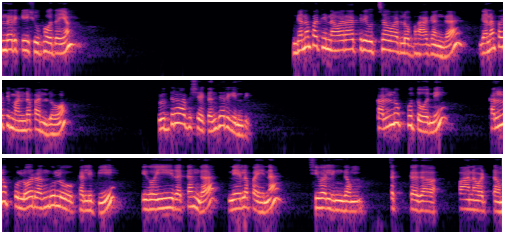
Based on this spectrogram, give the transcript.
అందరికీ శుభోదయం. గణపతి నవరాత్రి ఉత్సవాల్లో భాగంగా గణపతి మండపంలో రుద్రాభిషేకం జరిగింది. కల్లుప్పుతోని కల్లుప్పులో రంగులు కలిపి ఇగో ఈ రకంగా నేలపైన శివలింగం చక్కగా పానవట్టం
